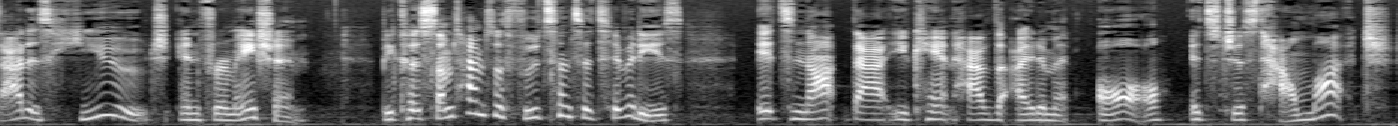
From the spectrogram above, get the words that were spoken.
That is huge information because sometimes with food sensitivities, it's not that you can't have the item at all, it's just how much.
